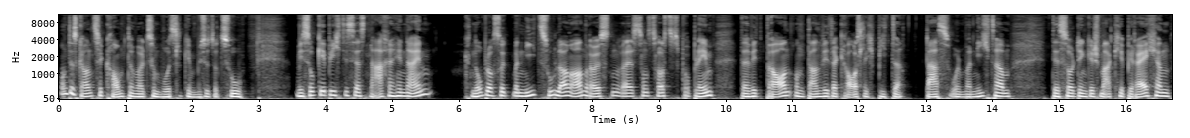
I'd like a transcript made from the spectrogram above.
und das Ganze kommt einmal zum Wurzelgemüse dazu. Wieso gebe ich das erst nachher hinein? Knoblauch sollte man nie zu lang anrösten, weil sonst hast du das Problem, der wird braun und dann wird er grauslich bitter. Das wollen wir nicht haben. Das soll den Geschmack hier bereichern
